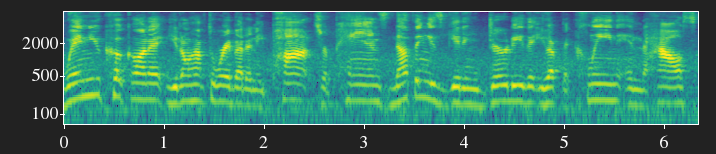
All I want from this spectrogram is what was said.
when you cook on it, you don't have to worry about any pots or pans. Nothing is getting dirty that you have to clean in the house.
